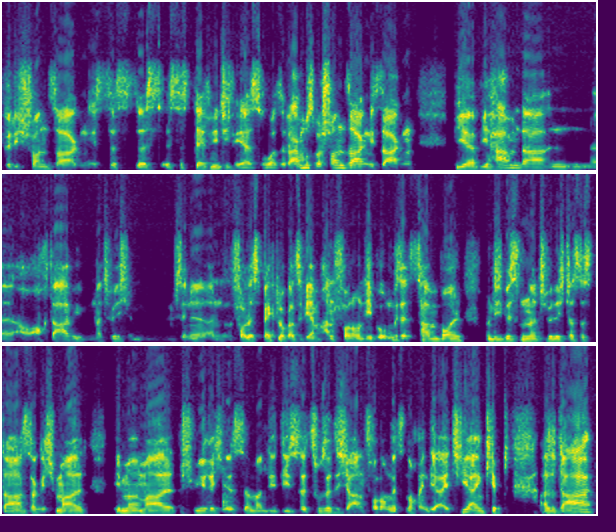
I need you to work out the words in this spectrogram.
würde ich schon sagen, ist das, das, ist das definitiv eher so. Also da muss man schon sagen, die sagen, wir, wir haben da äh, auch da, wie natürlich im Sinne ein volles Backlog. Also wir haben Anforderungen, die wir umgesetzt haben wollen und die wissen natürlich, dass es da, sage ich mal, immer mal schwierig ist, wenn man die, diese zusätzliche Anforderung jetzt noch in die IT einkippt. Also da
